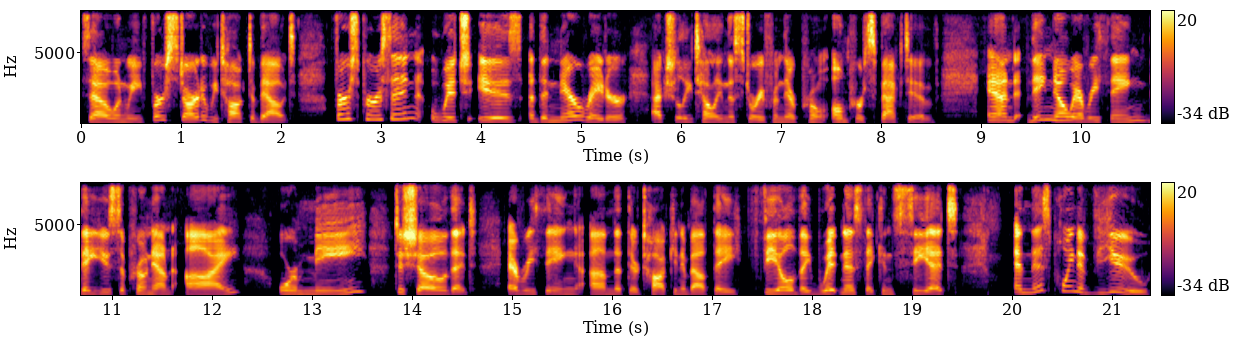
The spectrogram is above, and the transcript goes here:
So, when we first started, we talked about first person, which is the narrator actually telling the story from their own perspective. And they know everything, they use the pronoun I or me to show that everything um, that they're talking about, they feel, they witness, they can see it. And this point of view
